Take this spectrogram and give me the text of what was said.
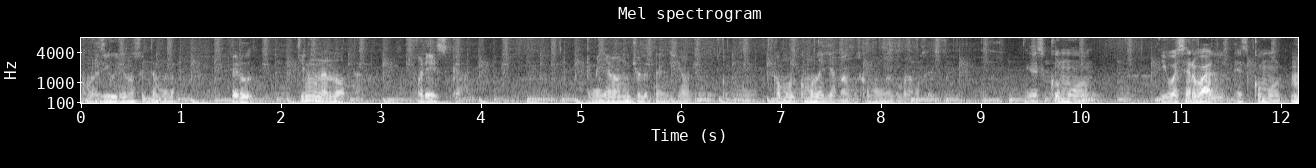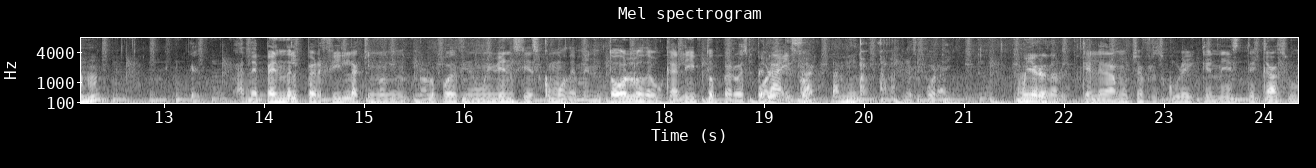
Como les digo, yo no soy tan bueno. Pero tiene una nota fresca que me llama mucho la atención. Como, ¿Cómo, cómo la llamamos? ¿Cómo le nombramos esto? Es como, digo, es herbal, es como, Ujú. eh, depende del perfil, aquí no, no lo puedo definir muy bien si es como de mentol o de eucalipto, pero es por Pero ahí, ¿no? Exactamente. Es por ahí. Muy agradable. Que le da mucha frescura y que en este caso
